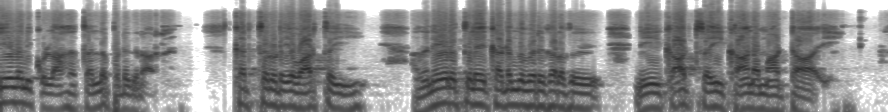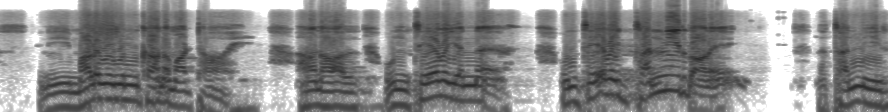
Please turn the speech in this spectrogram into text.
வேதனைக்குள்ளாக தள்ளப்படுகிறார்கள். கர்த்தருடைய வார்த்தை அந்த நேரத்திலே கடந்து வருகிறது. நீ காற்றை காண மாட்டாய் நீ மழையையும் காண மாட்டாய் ஆனால் உன் தேவை என்ன? உன் தேவை தண்ணீர் தானே. இந்த தண்ணீர்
